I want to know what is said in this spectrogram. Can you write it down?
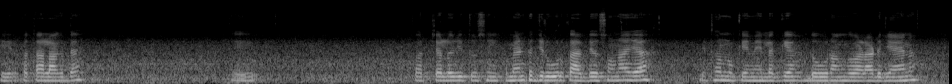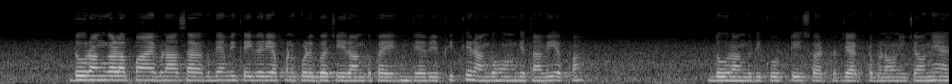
ਫੇਰ ਪਤਾ ਲੱਗਦਾ। ਤੇ ਪਰ ਚਲੋ ਜੀ ਤੁਸੀਂ ਕਮੈਂਟ ਜ਼ਰੂਰ ਕਰ ਦਿਓ ਸੋਹਣਾ ਜਿਹਾ ਵੀ ਤੁਹਾਨੂੰ ਕਿਵੇਂ ਲੱਗਿਆ ਦੋ ਰੰਗ ਵਾਲਾ ਡਿਜ਼ਾਈਨ ਦੋ ਰੰਗ ਵਾਲਾ ਆਪਾਂ ਐਂ ਬਣਾ ਸਕਦੇ ਹਾਂ ਵੀ ਕਈ ਵਾਰੀ ਆਪਣੇ ਕੋਲ ਬਚੇ ਰੰਗ ਪਏ ਹੁੰਦੇ ਆ ਵੀ ਫਿੱਕੇ ਰੰਗ ਹੋਣਗੇ ਤਾਂ ਵੀ ਆਪਾਂ ਦੋ ਰੰਗ ਦੀ ਕੋਟੀ, ਸਵੈਟਰ, ਜੈਕਟ ਬਣਾਉਣੀ ਚਾਹੁੰਦੇ ਆ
